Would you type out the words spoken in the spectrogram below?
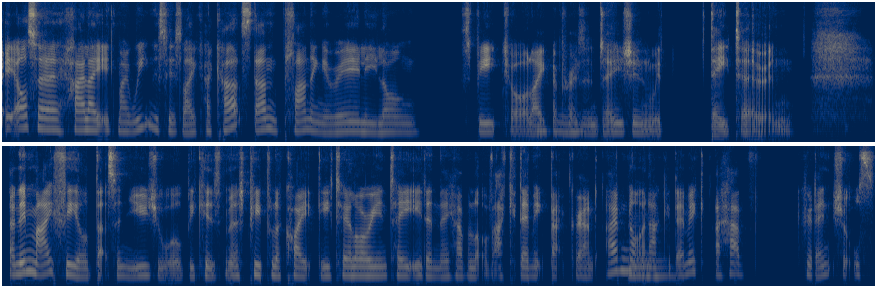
it also highlighted my weaknesses. Like I can't stand planning a really long speech or like a Mhm. presentation with data and and in my field that's unusual because most people are quite detail orientated and they have a lot of academic background. I'm not an Mm. academic. I have credentials.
